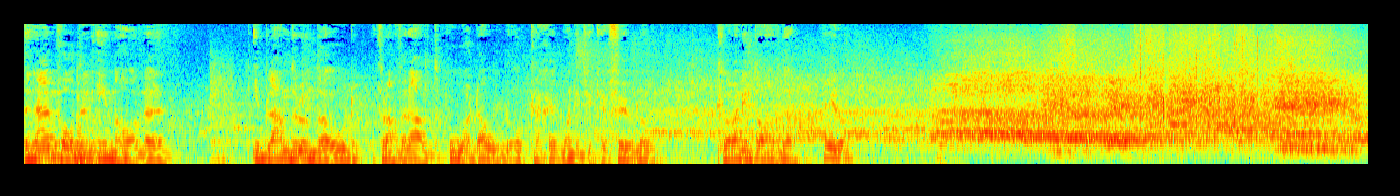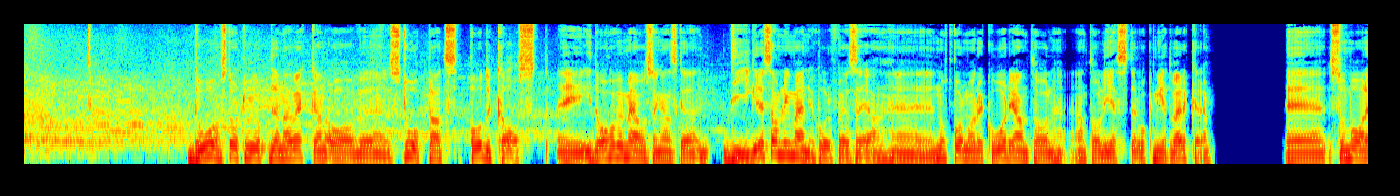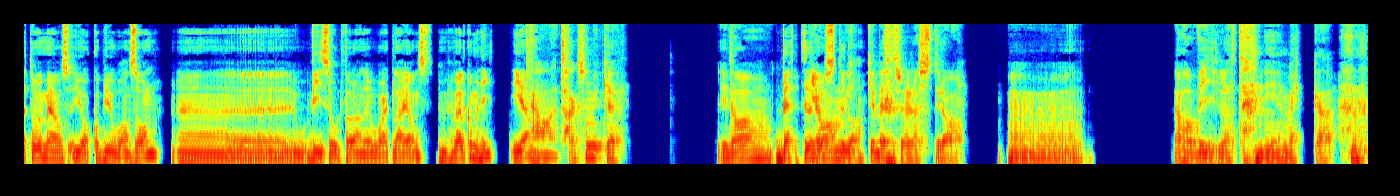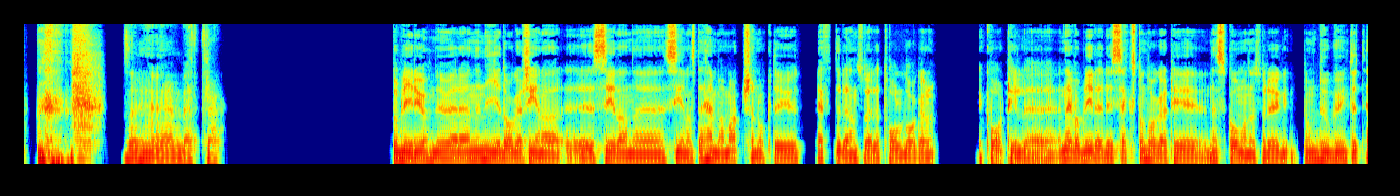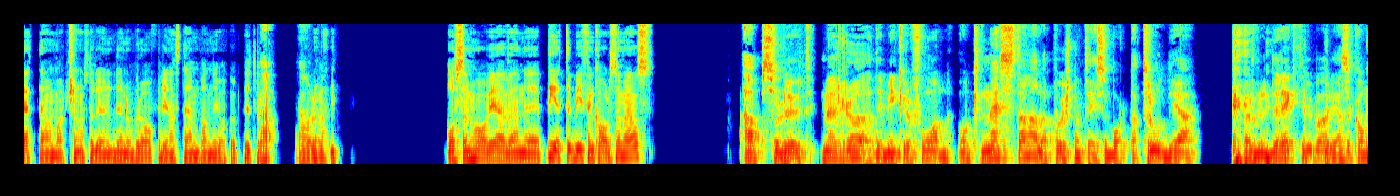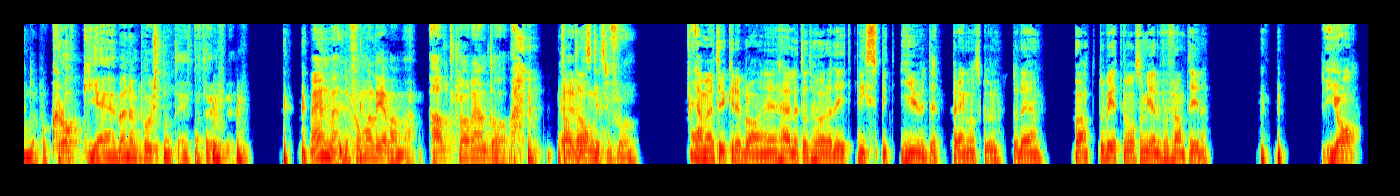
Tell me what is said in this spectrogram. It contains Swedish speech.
Den här podden innehåller ibland runda ord, framförallt hårda ord och kanske vad ni tycker är fula ord. Klarar ni inte av det, hej då! Då startar vi upp denna veckan av eh, Ståplats podcast. Eh, idag har vi med oss en ganska diger samling människor, får jag säga. Eh, något form av rekord i antal, antal gäster och medverkare. Eh, Som vanligt har vi med oss Jakob Johansson, eh, vice ordförande i White Lions. Välkommen hit igen. Ja, tack så mycket. Idag, Bättre jag röst idag. mycket bättre röst idag. Eh, jag har vilat den i en vecka. så nu är den bättre. Då blir det ju. Nu är det en nio dagar sena, eh, sedan eh, senaste hemmamatchen och det är ju, efter den så är det 12 dagar kvar till, eh, nej vad blir det? Det är 16 dagar till nästkommande så det, de duggar ju inte tätt hemmamatcherna så det, det är nog bra för dina stämband Jakob, det tror jag. Ja, jag håller med. Och sen har vi även eh, Peter Biffen Karlsson med oss. Absolut, med röd i mikrofon. Och nästan alla pushnotiser borta, trodde jag. För direkt när vi började så kom det på klockjäveln en pushnotis naturligtvis. Men, men, det får man leva med. Allt klarar jag inte av. Är långt Fantastiskt. ifrån. Ja, men jag tycker det är bra. Det är härligt att höra dig i ett krispigt ljud för en gångs skull. Så det är skönt. Då vet vi vad som gäller för framtiden. Ja,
